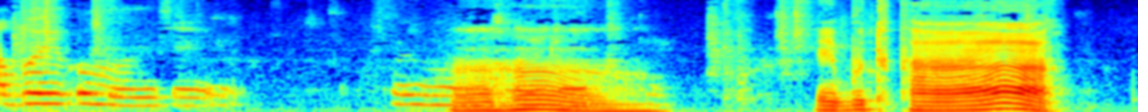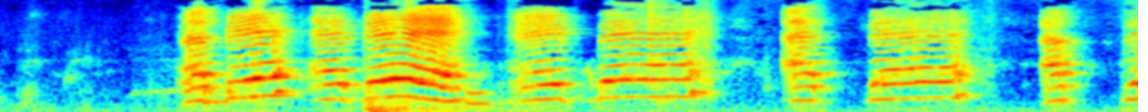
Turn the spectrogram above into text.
아빠 이거 뭔지? 아하. 이 무트팍. 아빠 아빠 아빠 아빠 아빠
